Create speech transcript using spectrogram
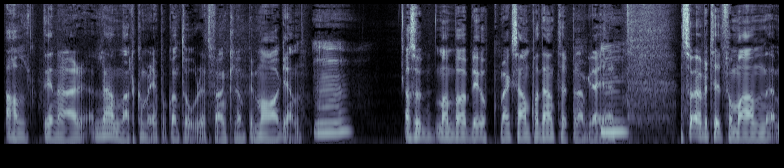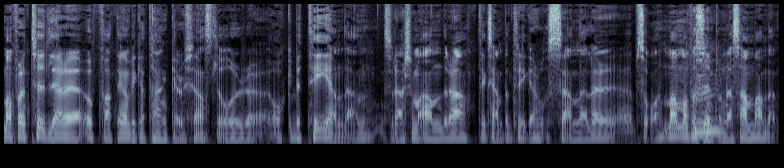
alltid när Lennart kommer in på kontoret för en klump i magen. Mm. Alltså man bör bli uppmärksam på den typen av grejer. Mm. Så över tid får man, man får en tydligare uppfattning om vilka tankar och känslor och beteenden, sådär som andra till exempel triggar hos en eller så. Man, man får syn Mm. på de där sambanden.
